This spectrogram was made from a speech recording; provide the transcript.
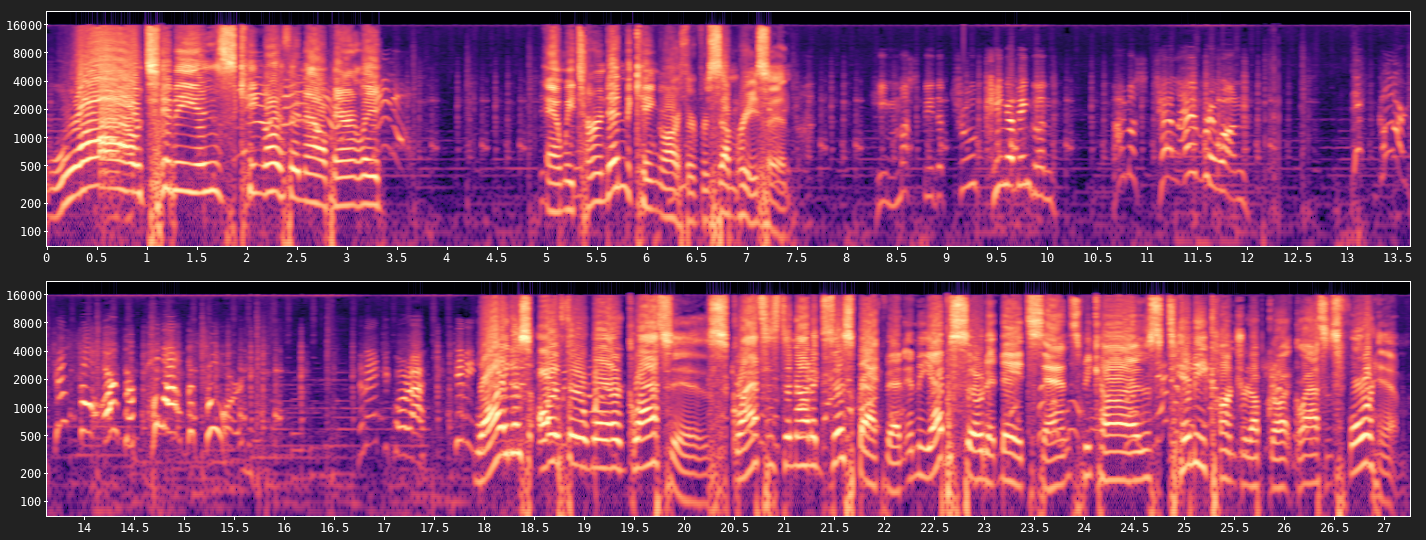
Wow, Timmy is King Arthur now, apparently. And we turned into King Arthur for some reason. He must be the true King of England. I must tell everyone. This guard just saw Arthur pull out the sword. Why does Arthur wear glasses? Glasses did not exist back then. In the episode, it made sense because Timmy conjured up glasses for him.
